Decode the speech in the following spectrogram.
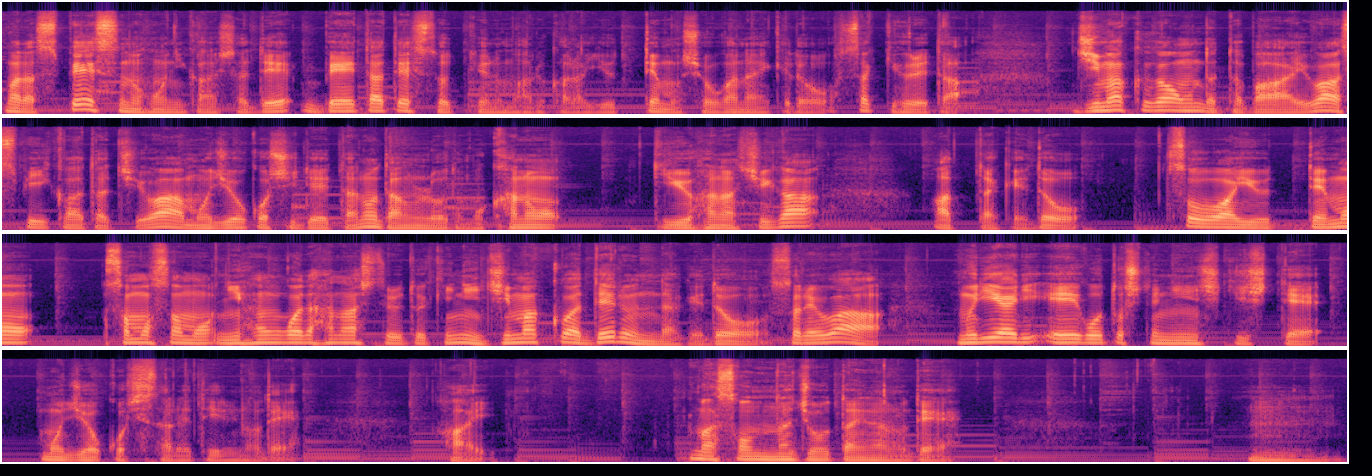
まだスペースの方に関してはでベータテストっていうのもあるから言ってもしょうがないけど、さっき触れた字幕がオンだった場合は、スピーカーたちは文字起こしデータのダウンロードも可能っていう話があったけど、そうは言っても、そもそも日本語で話してる時に字幕は出るんだけど、それは無理やり英語として認識して文字起こしされているので、はい。まあそんな状態なので、うん。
